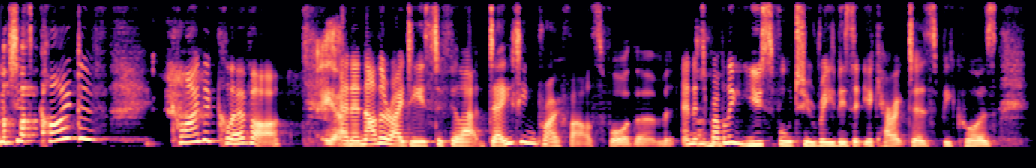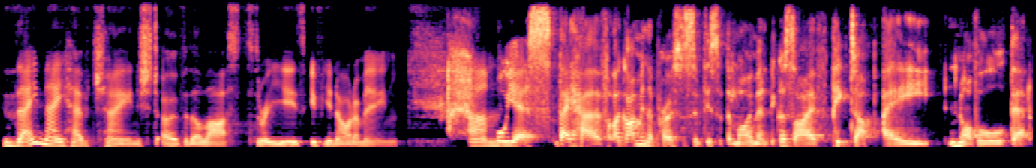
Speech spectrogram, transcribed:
which is kind of kind of clever. Yeah. And another idea is to fill out dating profiles for them. And it's oh. probably useful to revisit your characters because they may have changed over the last three years, if you know what I mean. Um, well, yes, they have. Like I'm in the process of this at the moment because I've picked up a novel that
